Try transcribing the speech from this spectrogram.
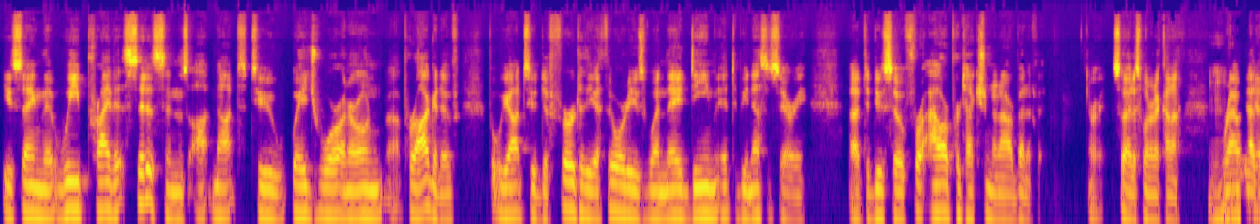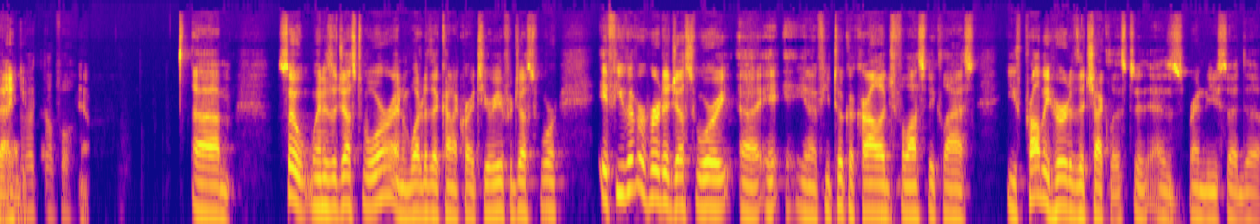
He's saying that we private citizens ought not to wage war on our own uh, prerogative, but we ought to defer to the authorities when they deem it to be necessary uh, to do so for our protection and our benefit. All right. So I just wanted to kind of mm-hmm. round out yeah, that. That's helpful. Yeah. Um, so, when is a just war, and what are the kind of criteria for just war? If you've ever heard of just war, uh, it, you know, if you took a college philosophy class, you've probably heard of the checklist. As Brandon, you said, uh,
